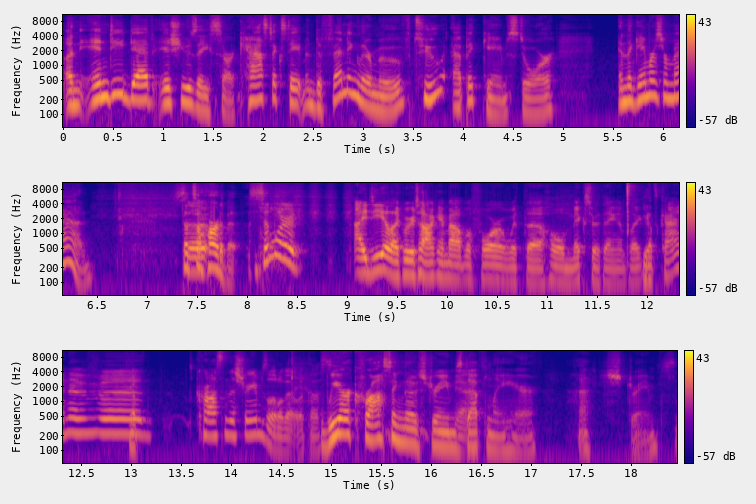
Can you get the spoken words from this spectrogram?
An indie dev issues a sarcastic statement defending their move to Epic Game Store, and the gamers are mad. That's So, the heart of it. Similar idea like we were talking about before with the whole mixer thing. It's like it's kind of uh, crossing the streams a little bit with us. We are crossing those streams Yeah. definitely here. streams.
